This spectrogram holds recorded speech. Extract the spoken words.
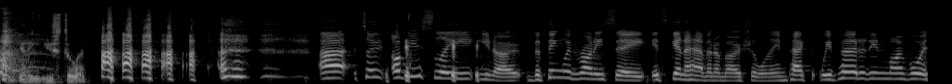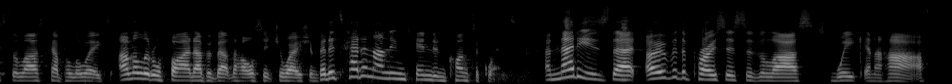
I'm getting used to it. Uh, so obviously, you know, the thing with Ronnie C, it's going to have an emotional impact. We've heard it in my voice the last couple of weeks. I'm a little fired up about the whole situation, but it's had an unintended consequence. And that is that over the process of the last week and a half,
